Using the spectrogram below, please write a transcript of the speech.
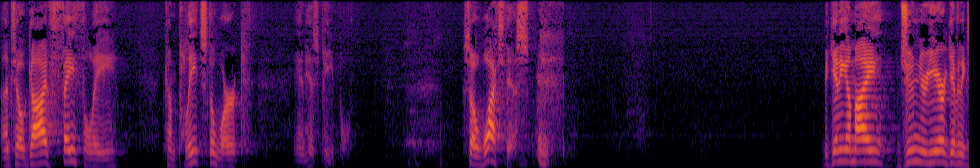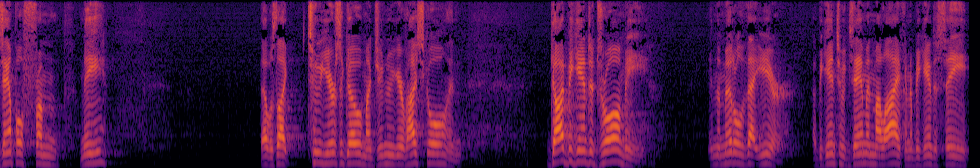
until God faithfully completes the work in his people. So, watch this. Beginning of my junior year, give an example from me. That was like two years ago, my junior year of high school, and God began to draw me in the middle of that year. I began to examine my life and I began to see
